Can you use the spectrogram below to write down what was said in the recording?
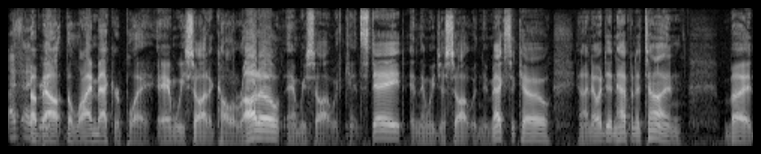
I, I about the linebacker play. And we saw it at Colorado, and we saw it with Kent State, and then we just saw it with New Mexico. And I know it didn't happen a ton, but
